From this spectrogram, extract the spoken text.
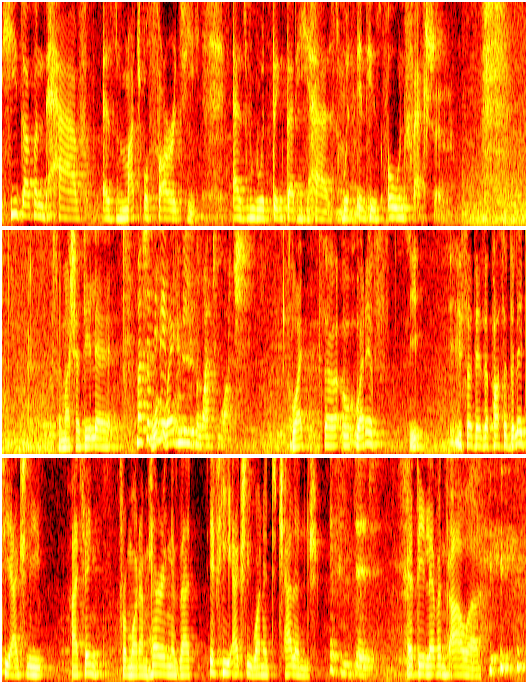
he doesn't have as much authority as we would think that he has within his own faction. So Mashatile, Mashatile for me is the one to watch. What? So what if? So there's a possibility, actually. I think from what I'm hearing is that if he actually wanted to challenge, if he did, at the 11th hour.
